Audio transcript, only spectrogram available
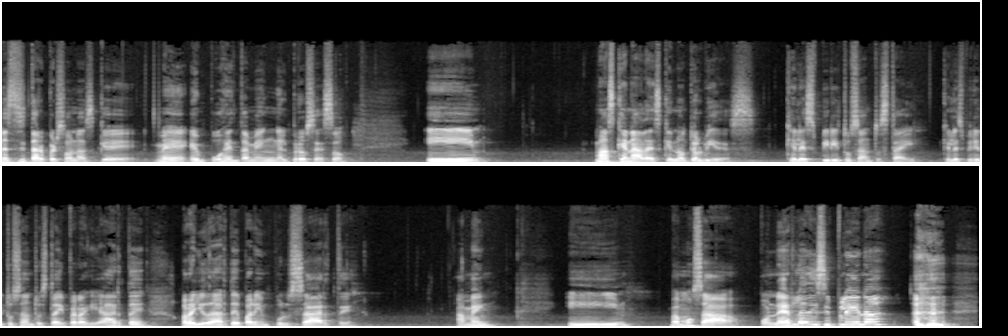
necesitar personas que me empujen también en el proceso. Y más que nada es que no te olvides que el Espíritu Santo está ahí, que el Espíritu Santo está ahí para guiarte, para ayudarte, para impulsarte. Amén. Y vamos a ponerle disciplina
